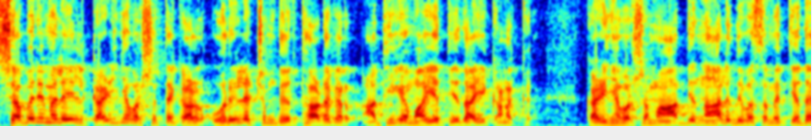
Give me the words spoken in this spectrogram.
ശബരിമലയിൽ കഴിഞ്ഞ വർഷത്തേക്കാൾ ഒരു ലക്ഷം തീർത്ഥാടകർ അധികമായി എത്തിയതായി കണക്ക്. കഴിഞ്ഞ വർഷം ആദ്യ നാല് ദിവസം എത്തിയത്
